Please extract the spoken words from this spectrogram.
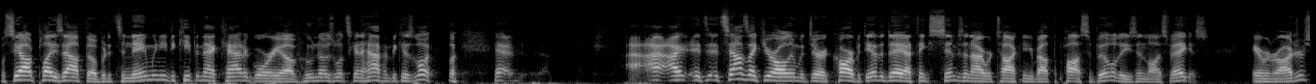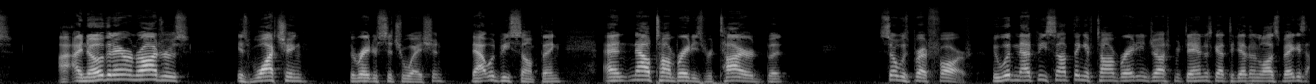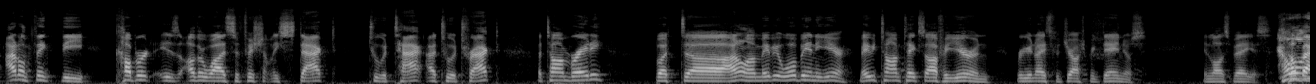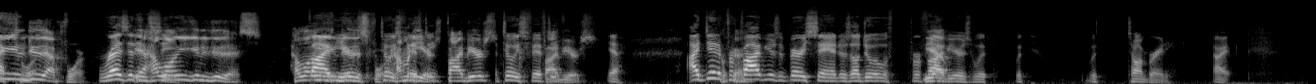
We'll see how it plays out, though. But it's a name we need to keep in that category of who knows what's going to happen. Because look, look, I, I, it, it, sounds like you're all in with Derek Carr. But the other day, I think Simms and I were talking about the possibilities in Las Vegas. Aaron Rodgers. I, I know that Aaron Rodgers is watching the Raiders situation. That would be something. And now Tom Brady's retired, but so was Brett Favre. I mean, wouldn't that be something if Tom Brady and Josh McDaniels got together in Las Vegas? I don't think the cupboard is otherwise sufficiently stacked to attack uh, to attract a Tom Brady. But uh, I don't know. Maybe it will be in a year. Maybe Tom takes off a year and reunites with Josh McDaniels in Las Vegas. How Come long are you going to do that for? Residency. Yeah, how long are you going to do this? How long five are you years, do this for? How many 50. years? Five years? Until he's 50. Five years. Yeah. I did it for five years with Barry Sanders. I'll do it with, for five Yeah. years with, with, with Tom Brady. All right.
